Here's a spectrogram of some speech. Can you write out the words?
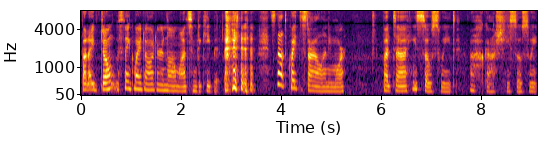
But I don't think my daughter-in-law wants him to keep it. it's not quite the style anymore. But uh, he's so sweet. Oh, gosh, he's so sweet.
